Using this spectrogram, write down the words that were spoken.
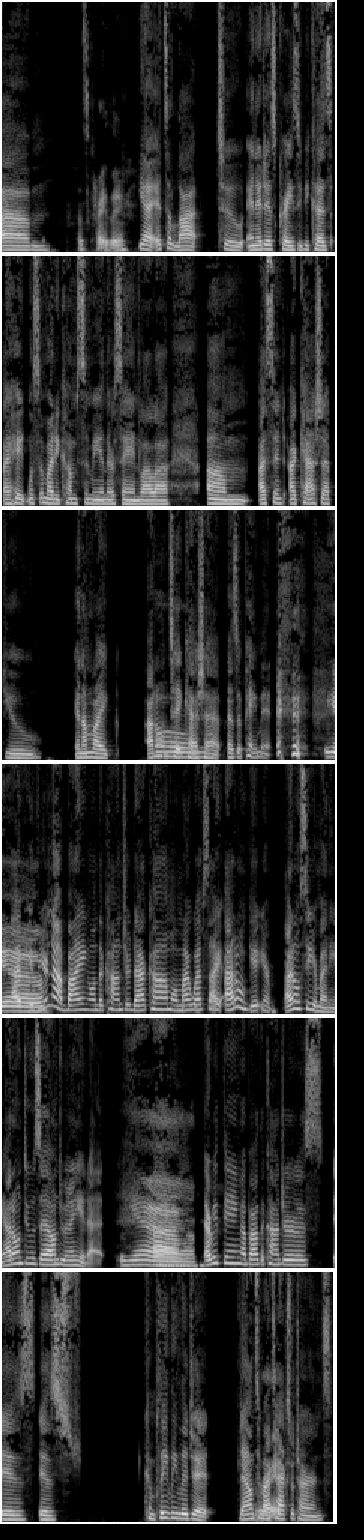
Um, That's crazy. yeah, it's a lot too. And it is crazy because I hate when somebody comes to me and they're saying, Lala, um, I sent, I cash apped you. And I'm like, I don't take cash Oh. app as a payment. Yeah. I- if you're not buying on the conjure.com on my website, I don't get your, I don't see your money. I don't do Zelle, I don't do any of that. yeah. Um, everything about the conjures is, is completely legit down to my tax returns.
